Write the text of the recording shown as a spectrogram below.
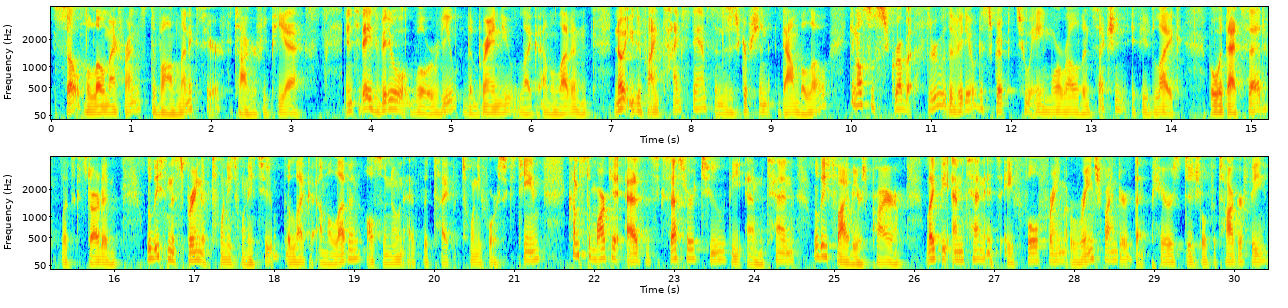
So, hello my friends, Devaun Lennox here, Photography PX. In today's video, we'll review the brand new Leica M11. Note you can find timestamps in the description down below. You can also scrub through the video to skip to a more relevant section if you'd like. But with that said, let's get started. Released in the spring of 2022, the Leica M11, also known as the Type 2416, comes to market as the successor to the M10, released five years prior. Like the M10, it's a full-frame rangefinder that pairs digital photography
